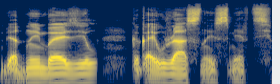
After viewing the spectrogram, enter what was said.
бедный Базил, какая ужасная смерть.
